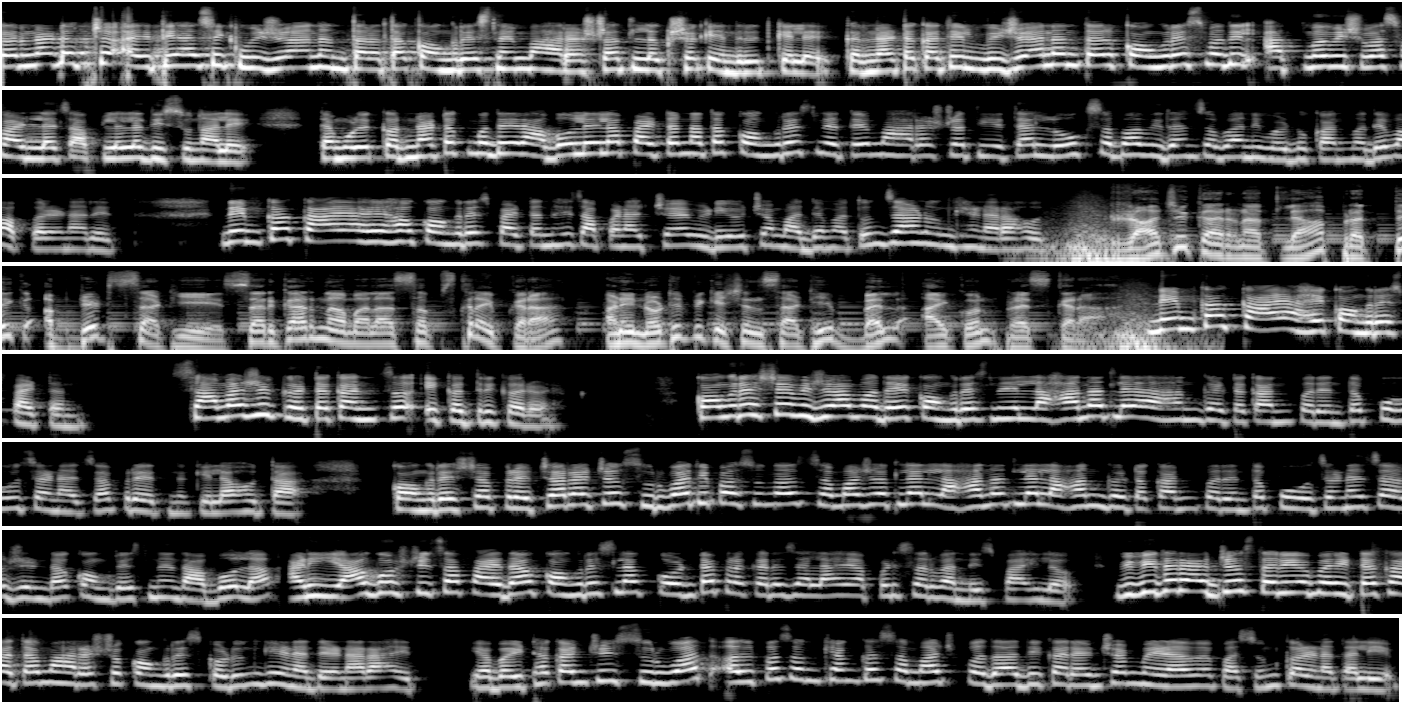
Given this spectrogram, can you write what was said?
कर्नाटकच्या ऐतिहासिक विजयानंतर आता काँग्रेसने महाराष्ट्रात लक्ष केंद्रित केलंय. कर्नाटकातील विजयानंतर काँग्रेसमधील आत्मविश्वास वाढल्याचं आपल्याला दिसून आलंय. त्यामुळे कर्नाटकमध्ये राबवलेला पॅटर्न आता काँग्रेस नेते महाराष्ट्रात येत्या लोकसभा विधानसभा निवडणुकांमध्ये वापरणार आहेत. नेमका काय आहे हा काँग्रेस पॅटर्न हेच आपण आजच्या या व्हिडिओच्या माध्यमातून जाणून घेणार आहोत. राजकारणातल्या प्रत्येक अपडेट्ससाठी सरकारनामाला सबस्क्राईब करा आणि नोटिफिकेशनसाठी बेल आयकॉन प्रेस करा. नेमका काय आहे काँग्रेस पॅटर्न? सामाजिक घटकांचं एकत्रीकरण. काँग्रेसच्या विजयामध्ये काँग्रेसने लहानातल्या लहान घटकांपर्यंत पोहोचण्याचा प्रयत्न केला होता. काँग्रेसच्या प्रचाराच्या सुरुवातीपासूनच समाजातल्या लहानातल्या लहान घटकांपर्यंत पोहोचण्याचा अजेंडा काँग्रेसने दाबवला आणि या गोष्टीचा फायदा काँग्रेसला कोणत्या प्रकारे झाला हे आपण सर्वांनीच पाहिलं. विविध राज्यस्तरीय बैठका आता महाराष्ट्र काँग्रेसकडून घेण्यात येणार आहेत. या बैठकांची सुरुवात अल्पसंख्याक समाज पदाधिकाऱ्यांच्या मेळाव्यापासून करण्यात आली आहे.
